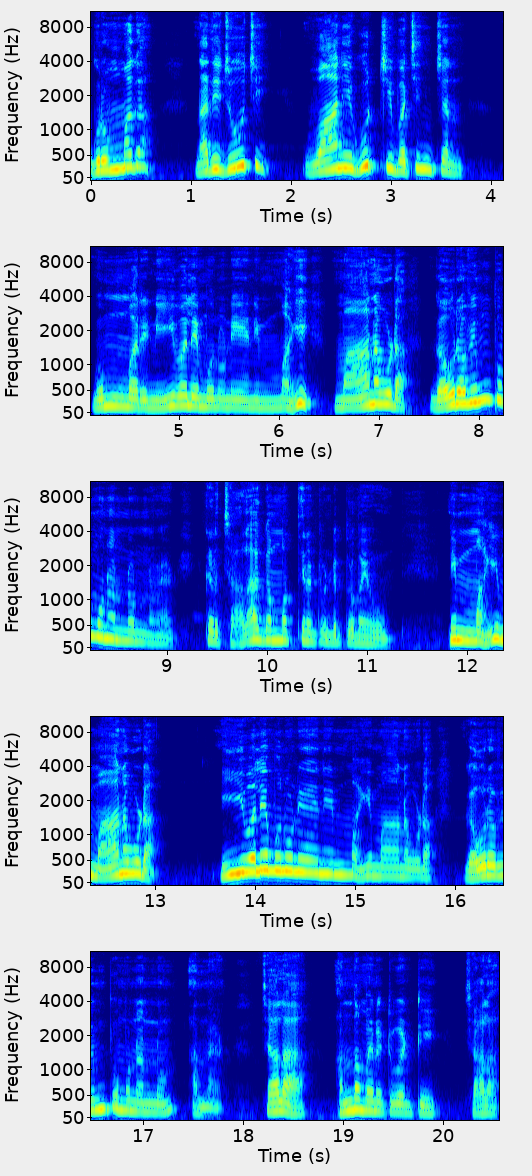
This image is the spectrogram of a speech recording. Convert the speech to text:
గురుమ్మగా నది జూచి వాని గూర్చి వచించన్ గుమ్మరి నీవలెమును నేని మహి మానవుడ గౌరవింపుమునన్నున్నాడు. ఇక్కడ చాలా గమ్మత్తైనటువంటి ప్రమేయం. నిమ్మహి మానవుడ నీవలెమును నేని మహి మానవుడ గౌరవింపు మునన్ను అన్నాడు. చాలా అందమైనటువంటి చాలా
